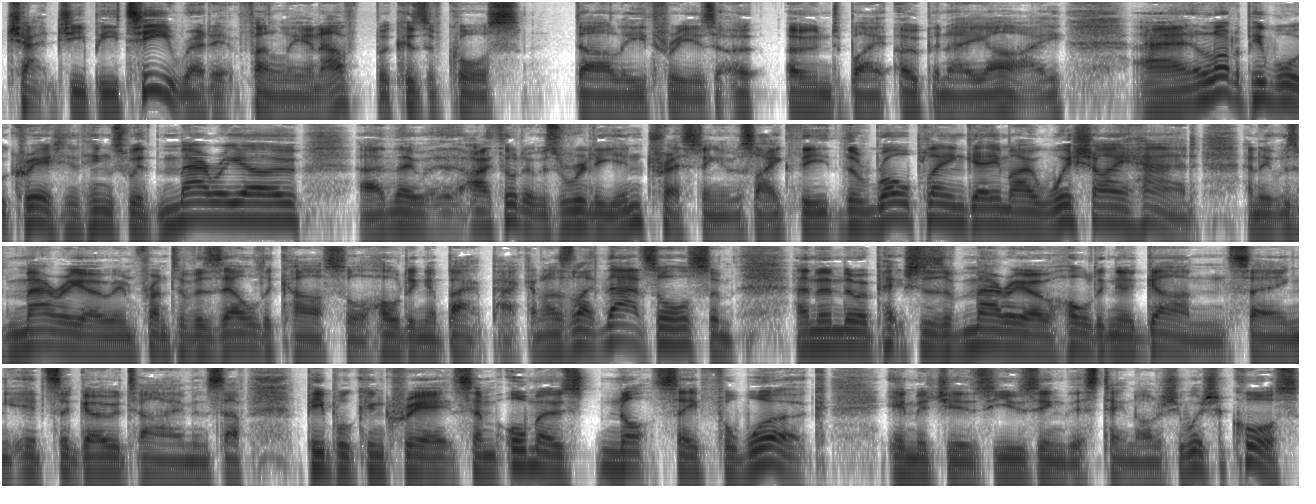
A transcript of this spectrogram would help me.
ChatGPT Reddit, funnily enough, because, of course, DALL-E 3 is owned by OpenAI. And a lot of people were creating things with Mario. And they, I thought it was really interesting. It was like the, the role playing game I wish I had. And it was Mario in front of a Zelda castle holding a backpack. And I was like, that's awesome. And then there were pictures of Mario holding a gun saying it's a go time and stuff. People can create some almost not safe for work images using this technology, which of course,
